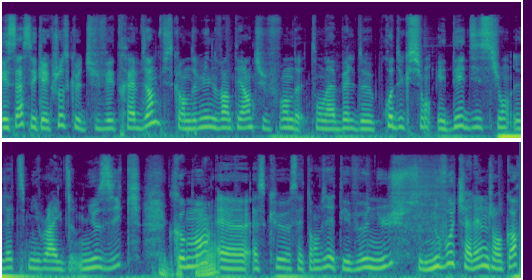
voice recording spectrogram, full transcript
Et ça, c'est quelque chose que tu fais très bien, puisqu'en 2021, tu fondes ton label de production et d'édition Let Me Ride Music. Comment euh, est-ce que cette envie était venue, ce nouveau challenge encore,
